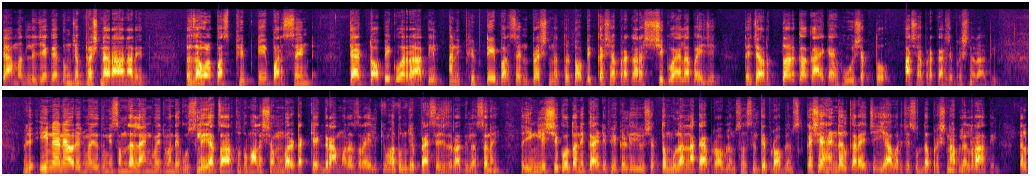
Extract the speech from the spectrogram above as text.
त्यामधले जे काही तुमचे प्रश्न राहणार आहेत तर जवळपास फिफ्टी पर्सेंट त्या टॉपिकवर राहतील आणि फिफ्टी पर्सेंट प्रश्न तो टॉपिक कशा प्रकारे शिकवायला पाहिजे त्याच्यावर तर्क काय काय होऊ शकतो अशा प्रकारचे प्रश्न राहतील. म्हणजे इन अँड ॲव्हरेजमध्ये तुम्ही समजा लँग्वेजमध्ये घुसले याचा अर्थ तुम्हाला शंभर टक्के ग्रामरच राहील किंवा तुमचे पॅसेज राहतील असं नाही. तर इंग्लिश शिकवताना काय डिफिकल्टीज येऊ शकतं मुलांना काय प्रॉब्लेम्स असतील ते प्रॉब्लेम्स कसे हँडल करायचे यावरचे सुद्धा प्रश्न आपल्याला राहतील. त्याला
